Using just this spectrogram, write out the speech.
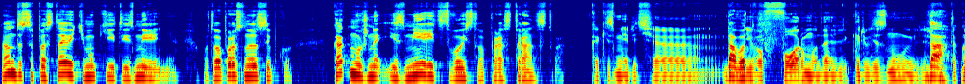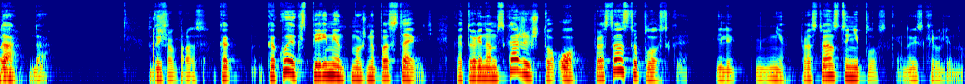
надо сопоставить ему какие-то измерения. Вот вопрос на засыпку. Как можно измерить свойства пространства? Как измерить э, да, вот, его форму, да, или кривизну, или да, что такое? Да, да. Хороший вопрос. Как, какой эксперимент можно поставить, который нам скажет, что, о, пространство плоское, или нет, пространство не плоское, но искривлено.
